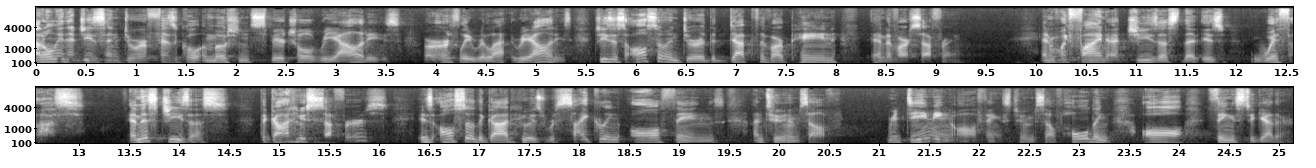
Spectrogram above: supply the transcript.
Not only did Jesus endure physical, emotional, spiritual realities or earthly realities, Jesus also endured the depth of our pain and of our suffering. And we find a Jesus that is with us. And this Jesus, the God who suffers, is also the God who is recycling all things unto himself, redeeming all things to himself, holding all things together.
